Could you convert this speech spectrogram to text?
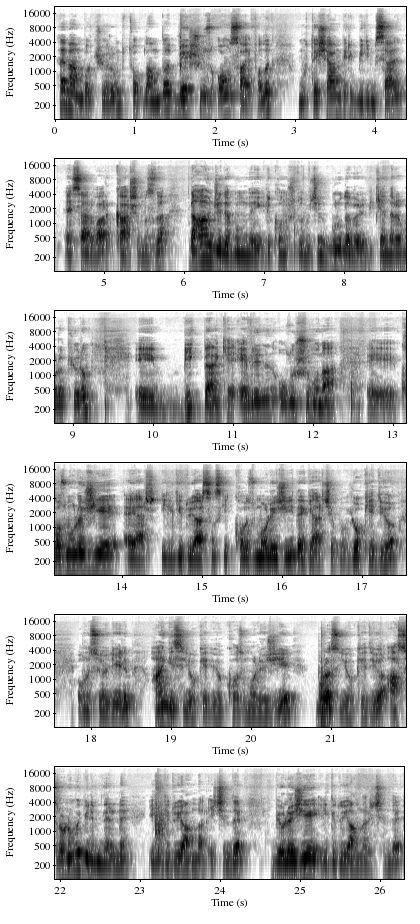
Hemen bakıyorum toplamda 510 sayfalık muhteşem bir bilimsel eser var karşımızda. Daha önce de bununla ilgili konuştuğum için bunu da böyle bir kenara bırakıyorum. Ee, Big Bang'e, evrenin oluşumuna, e, kozmolojiye eğer ilgi duyarsınız ki kozmolojiyi de gerçi bu yok ediyor. Onu söyleyelim. Hangisi yok ediyor kozmolojiyi? Burası yok ediyor. Astronomi bilimlerine ilgi duyanlar içinde, biyolojiye ilgi duyanlar içinde,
